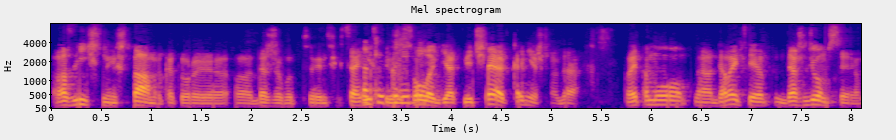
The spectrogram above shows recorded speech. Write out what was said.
различные штаммы, которые э, даже вот инфекционисты, вирусологи отмечают, конечно, да. Поэтому а, давайте дождемся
